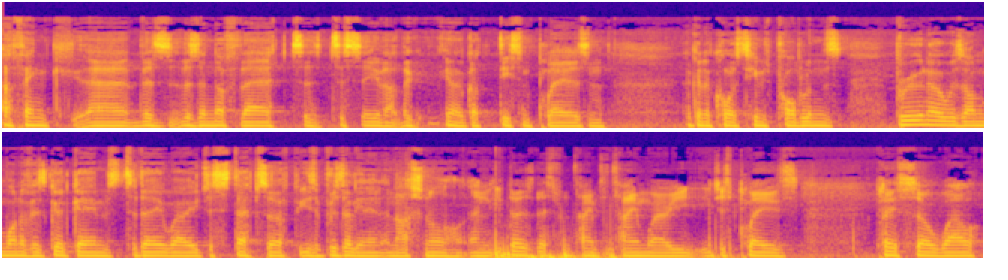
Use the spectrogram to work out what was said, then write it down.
I think uh, there's there's enough there to, to see that they you know got decent players and are going to cause teams problems. Bruno was on one of his good games today where he just steps up. He's a Brazilian international, and he does this from time to time where he, he just plays plays so well.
